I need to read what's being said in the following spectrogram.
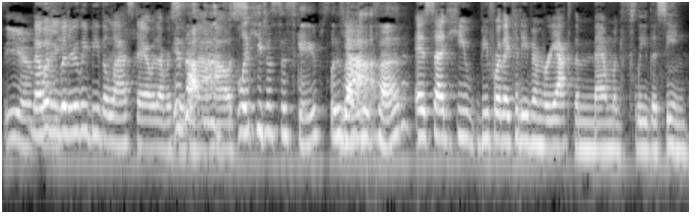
see him. that would like- literally be the last day I would ever sleep Is in that that house. Like he just escapes? Is that what it said? It said he before they could even react, the man would flee the scene.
